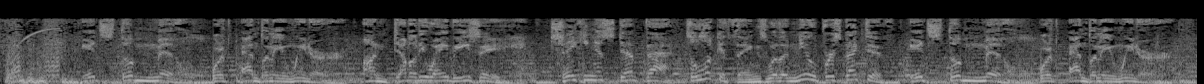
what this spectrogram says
It's the middle with Anthony Weiner on WABC. Taking a step back to look at things with a new perspective. It's the middle with Anthony Weiner.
